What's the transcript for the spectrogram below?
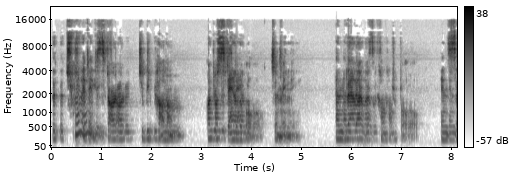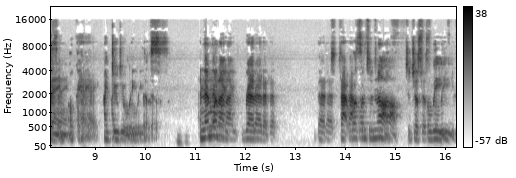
that the Trinity started to become understandable to me. And then I was comfortable in saying, okay, I do believe this. And then when I read that that that wasn't enough to just believe,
